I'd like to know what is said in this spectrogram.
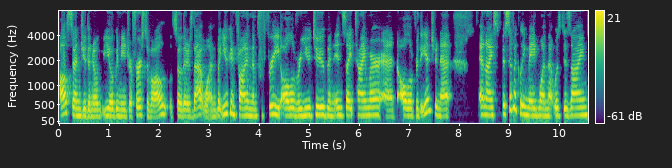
I'll send you the no- Yoga Nidra first of all. So there's that one. But you can find them for free all over YouTube and Insight Timer and all over the internet. And I specifically made one that was designed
